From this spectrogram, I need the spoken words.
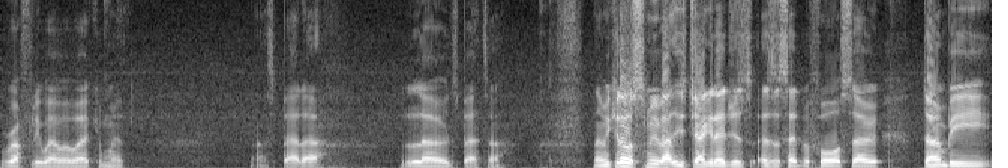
roughly where we're working with. That's better. Loads better. Then we can also smooth out these jagged edges, as I said before, so don't be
